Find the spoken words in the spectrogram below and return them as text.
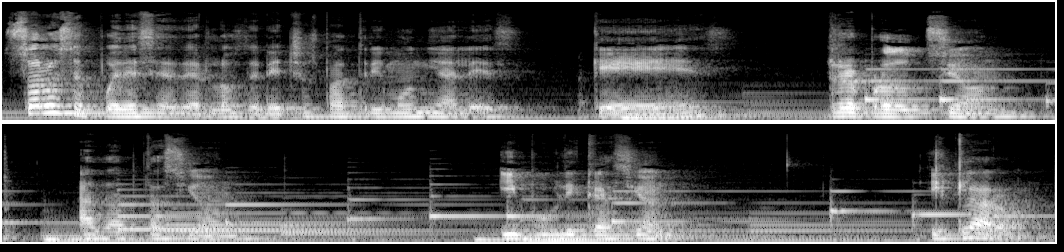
Solo se puede ceder los derechos patrimoniales que es reproducción, adaptación y publicación. Y claro,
